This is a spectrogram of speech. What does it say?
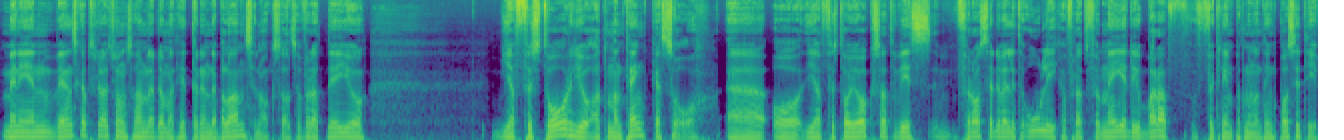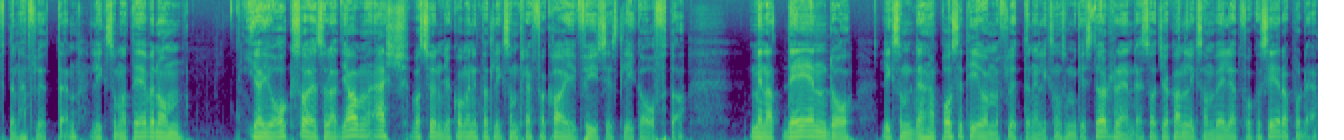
Men i en vänskapsrelation så handlar det om att hitta den där balansen också, alltså för att det är ju jag förstår ju att man tänker så. Uh, och jag förstår ju också att viss, för oss är det väldigt olika för att för mig är det ju bara förknippat med någonting positivt den här flytten. Liksom att även om jag ju också är sådär att ja men äsch vad synd, jag kommer inte att liksom träffa Kai fysiskt lika ofta. Men att det är ändå liksom den här positiva med flytten är liksom så mycket större än det så att jag kan liksom välja att fokusera på det.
